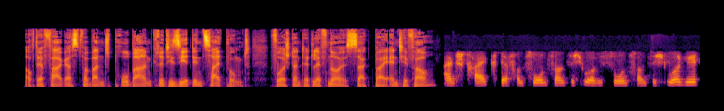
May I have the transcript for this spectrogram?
Auch der Fahrgastverband Pro Bahn kritisiert den Zeitpunkt. Vorstand Detlef Neuss sagt bei NTV. Ein Streik, der von 22 Uhr bis 22 Uhr geht,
